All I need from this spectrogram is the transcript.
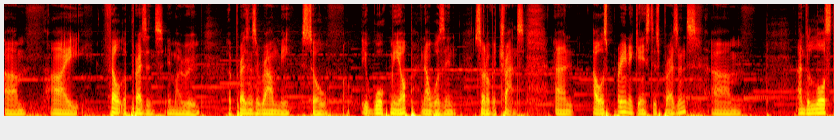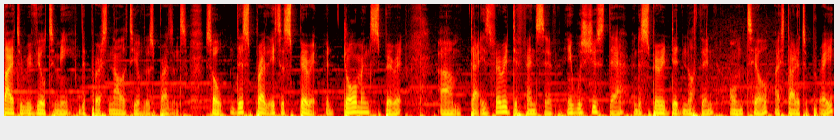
um, I felt a presence in my room, a presence around me. So it woke me up, and I was in sort of a trance. And I was praying against this presence. Um, and the Lord started to reveal to me the personality of this presence. So this presence, it's a spirit, a dormant spirit um, that is very defensive. It was just there, and the spirit did nothing until I started to pray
